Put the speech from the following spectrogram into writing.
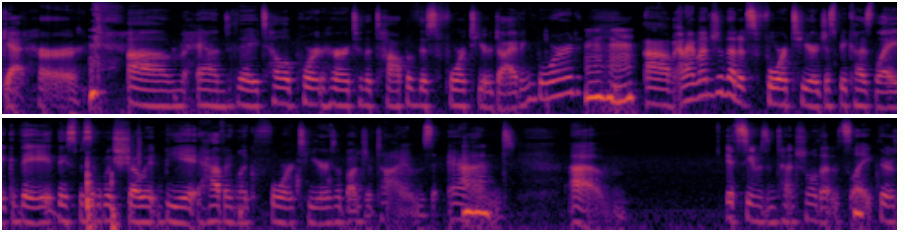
get her. um, and they teleport her to the top of this four tier diving board. Mm-hmm. Um, and I mentioned that it's four tier just because like they they specifically show it be having like four tiers a bunch of times, and um, it seems intentional that it's like there's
